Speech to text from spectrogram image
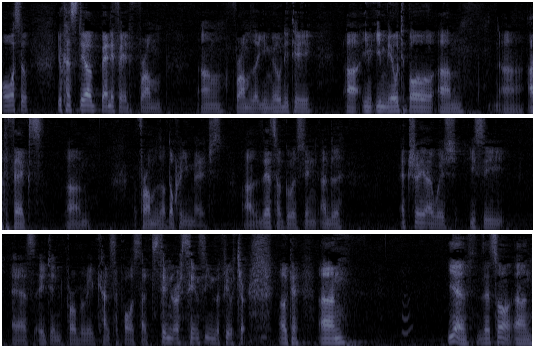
also, you can still benefit from, um, from the immunity, uh, immutable um, uh, artifacts um, from the Docker images. Uh, that's a good thing. And uh, actually, I wish ECS agent probably can support such similar things in the future. okay. Yeah, that's all. Um,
